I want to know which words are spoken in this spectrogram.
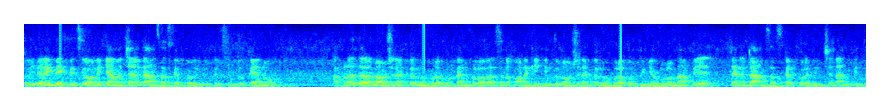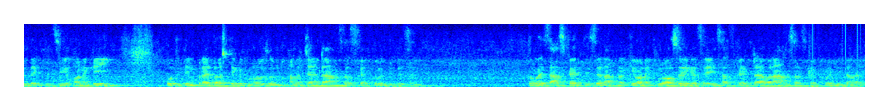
তো ইদানিং দেখতেছি অনেকে আমার চ্যানেলটা আনসাবস্ক্রাইব করে দিতেছেন। তো কেন? আপনারা যারা নওশিন আক্তার নকুরাপুর ফ্যান ফলোয়ার আছেন, অনেকেই কিন্তু নওশিন আক্তার নকুরাপুর ভিডিওগুলো না পেয়ে চ্যানেলটা আনসাবস্ক্রাইব করে দিচ্ছেন। আমি কিন্তু দেখতেছি অনেকেই প্রতিদিন প্রায় দশ থেকে পনেরো জন আমার চ্যানেলটা আনসাবস্ক্রাইব করে দিতেছেন। তো ভাই সাবস্ক্রাইব দিচ্ছেন আপনার কি অনেক লস হয়ে গেছে? এই সাবস্ক্রাইবটা আবার আনসাবস্ক্রাইব করে দিতে হয়।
